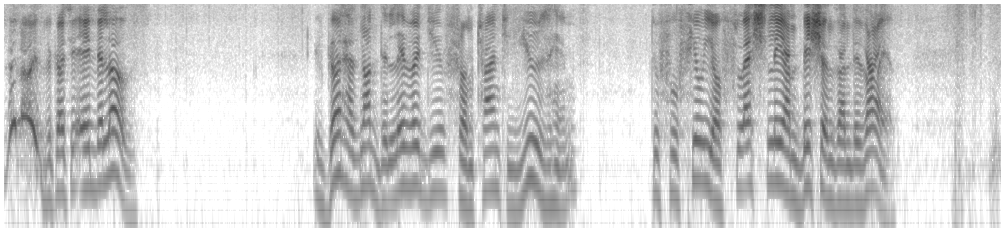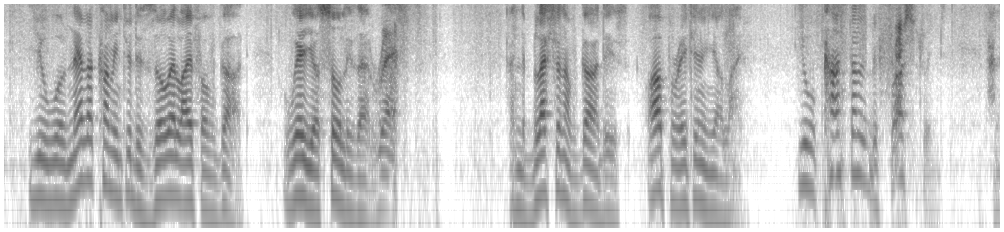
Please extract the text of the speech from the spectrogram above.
Said, no, it's because you ate the loaves. If God has not delivered you from trying to use Him to fulfill your fleshly ambitions and desires, you will never come into the Zoe life of God where your soul is at rest and the blessing of God is operating in your life. You will constantly be frustrated and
